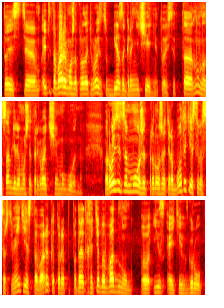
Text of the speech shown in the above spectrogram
То есть э, эти товары можно продать в розницу без ограничений. То есть это, ну, на самом деле, можете торговать чем угодно. Розница может продолжать работать, если в ассортименте есть товары, которые попадают хотя бы в одну э, из этих групп.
